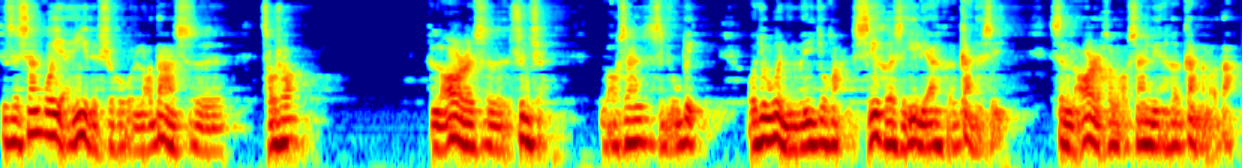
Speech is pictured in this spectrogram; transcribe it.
就是《三国演义》的时候，老大是曹操，老二是孙权，老三是刘备。我就问你们一句话：谁和谁联合干的谁？是老二和老三联合干的老大。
